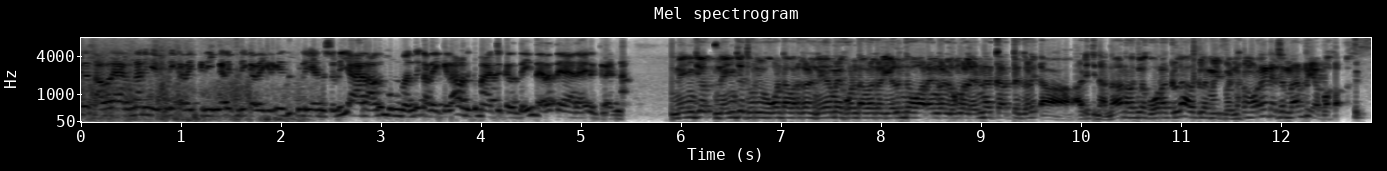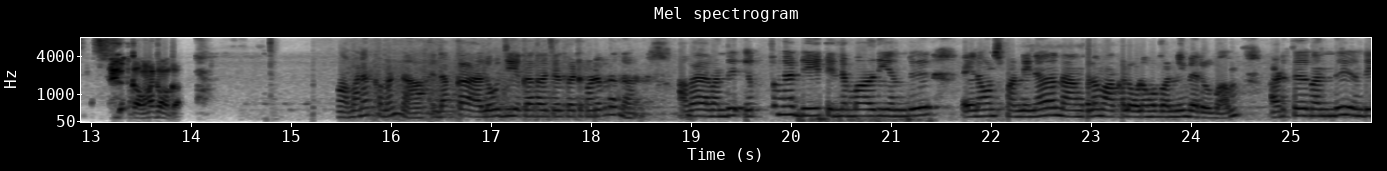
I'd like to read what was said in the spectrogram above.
கதைக்கிற தவறா இருந்தா நீங்க எப்படி கதைக்கிறீங்க இப்படி கதைக்கிறீங்க இது புள்ளியன்னு சொல்லி யாராவது முன் வந்து கதைக்கலாம். அவனுக்கு மாற்றுக்கிறதையும் தர தயாரா இருக்கிறேன் நான். நெஞ்சு நெஞ்சு துணிவு கொண்டவர்கள் நேர்மை கொண்டவர்கள் எழுந்து வாருங்கள் உங்கள் என்ன கருத்துக்களை அடிச்சு நான் அதுக்குள்ள கூறக்குள்ள அதுக்குள்ள மீட் பண்ண முறையிட்ட நன்றியாப்பா. அக்கா வணக்கம் அக்கா. வணக்கம் அண்ணா. இந்த அக்கா லோஜி அக்கா வச்சு கேட்டுக்கொண்டு நான். அவ வந்து எப்போ டேட் என்ன மாதிரி வந்து அனௌன்ஸ் பண்ணினா நாங்களும் வாக்களை ஒழுங்கு பண்ணி வருவோம் அடுத்தது வந்து இந்த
